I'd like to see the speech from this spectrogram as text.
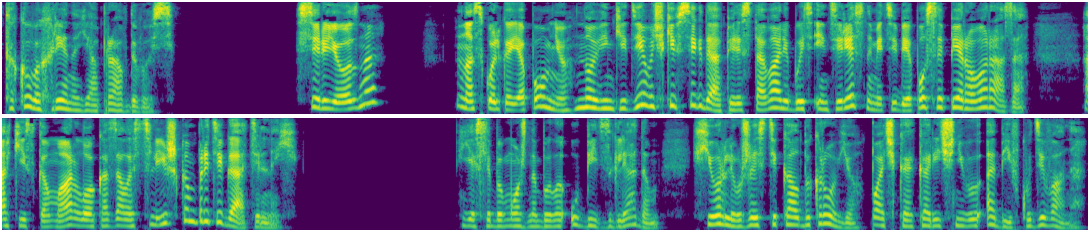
Какого хрена я оправдываюсь? «Серьезно?» Насколько я помню, новенькие девочки всегда переставали быть интересными тебе после первого раза – а киска Марло оказалась слишком притягательной. Если бы можно было убить взглядом, Хёрли уже истекал бы кровью, пачкая коричневую обивку дивана.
